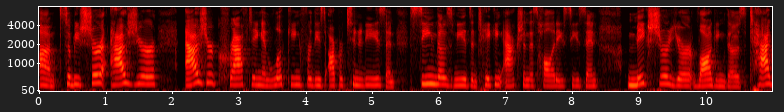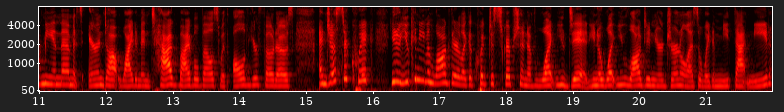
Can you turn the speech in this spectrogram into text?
Um, so be sure as you're as you're crafting and looking for these opportunities and seeing those needs and taking action this holiday season, make sure you're logging those. Tag me in them. It's Erin.Weideman. Tag Bible Belles with all of your photos. And just a quick, you know, you can even log there like a quick description of what you did, you know, what you logged in your journal as a way to meet that need.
